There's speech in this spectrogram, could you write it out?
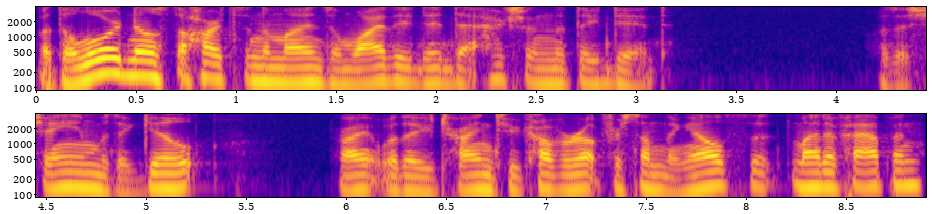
But the Lord knows the hearts and the minds and why they did the action that they did. Was it shame? Was it guilt? Right? Were they trying to cover up for something else that might have happened?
